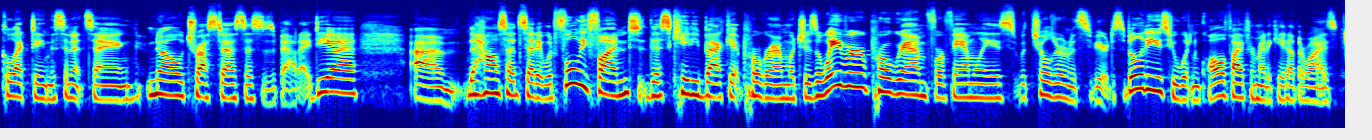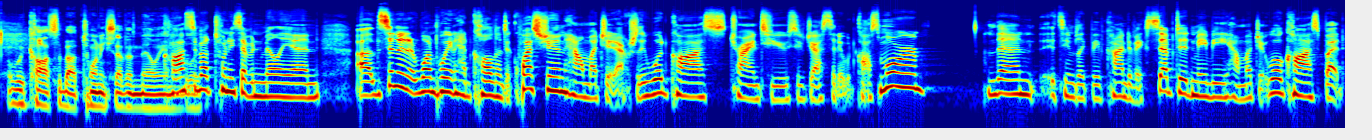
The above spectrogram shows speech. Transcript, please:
collecting. The Senate saying, no, trust us, this is a bad idea. Um, the House had said it would fully fund this Katie Beckett program, which is a waiver program for families with children with severe disabilities who wouldn't qualify for Medicaid otherwise. It would cost about twenty-seven million. Cost about twenty-seven million. Uh, the Senate at one point had called into question how much it actually would cost, trying to suggest that it would cost more then it seems like they've kind of accepted maybe how much it will cost, but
